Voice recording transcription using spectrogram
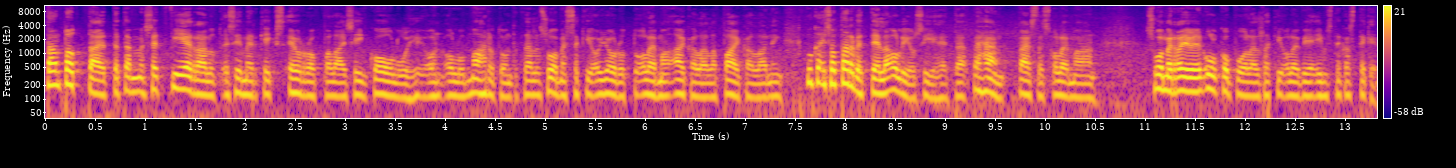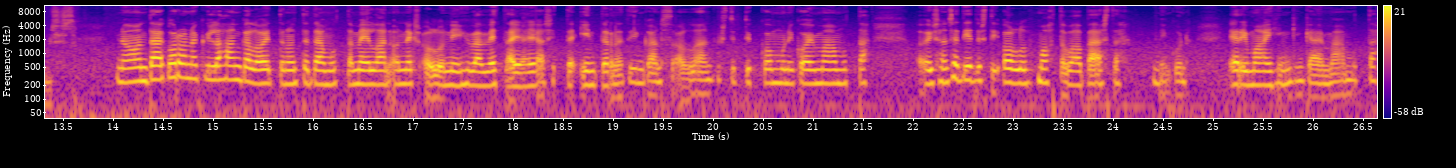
tämä on totta, että tämmöiset vierailut esimerkiksi eurooppalaisiin kouluihin on ollut mahdotonta. Täällä Suomessakin on jouduttu olemaan aika lailla paikalla. Niin kuinka iso tarve teillä oli jo siihen, että vähän päästäisiin olemaan Suomen rajojen ulkopuoleltakin olevien ihmisten kanssa tekemisissä? No on tämä korona kyllä hankaloittanut tätä, mutta meillä on onneksi ollut niin hyvä vetäjä ja sitten internetin kanssa ollaan pystytty kommunikoimaan, mutta olisihan se tietysti ollut mahtavaa päästä niin kuin eri maihinkin käymään, mutta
